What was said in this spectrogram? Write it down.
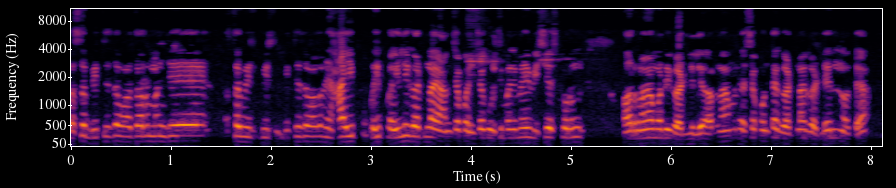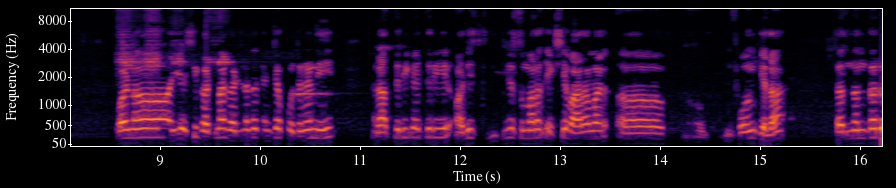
तसं भीतीचं वातावरण म्हणजे असं भी- भीतीचं वातावरण हा ही ही पहिली घटना आहे आमच्या पंचकृषीमध्ये. म्हणजे विशेष करून अर्नाळामध्ये घडलेली अर्नाळ्यामध्ये अशा कोणत्या घटना घडलेल्या नव्हत्या. पण ही अशी घटना घडल्यानंतर त्यांच्या पुतण्यानी रात्री काहीतरी अडीच सुमारास एकशे बाराला फोन केला. त्यानंतर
